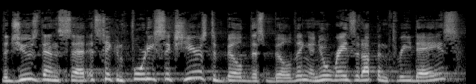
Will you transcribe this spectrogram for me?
The Jews then said, It's taken 46 years to build this building, and you'll raise it up in three days.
